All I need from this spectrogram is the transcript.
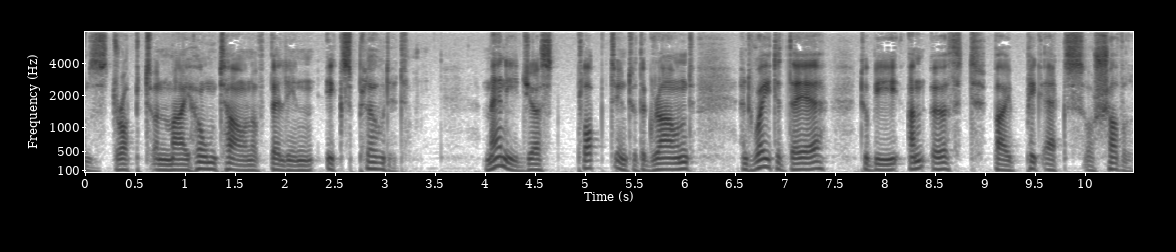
Bombs dropped on my hometown of Berlin exploded. Many just plopped into the ground and waited there to be unearthed by pickaxe or shovel,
